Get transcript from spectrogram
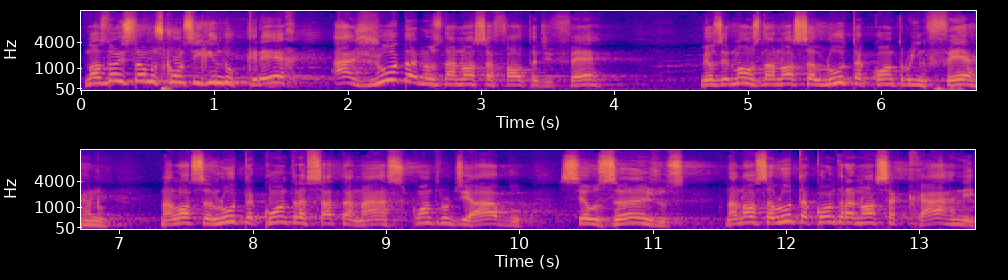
Nós não estamos conseguindo crer, ajuda-nos na nossa falta de fé. Meus irmãos, na nossa luta contra o inferno, na nossa luta contra Satanás, contra o diabo, seus anjos, na nossa luta contra a nossa carne,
